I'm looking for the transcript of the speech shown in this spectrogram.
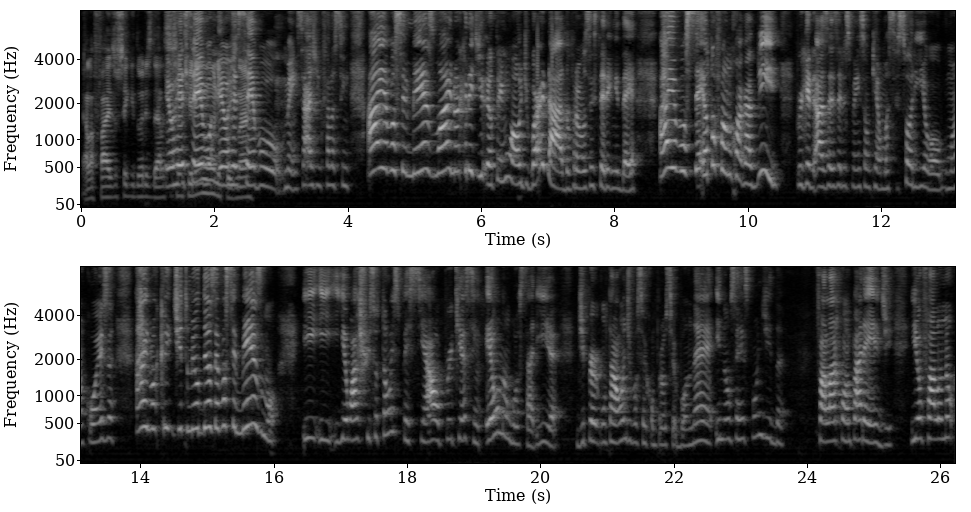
ela faz os seguidores dela Eu se recebo, únicos, eu né? recebo mensagem que fala assim: Ai, é você mesmo? Ai, não acredito. Eu tenho um áudio guardado pra vocês terem ideia. Ai, é você? Eu tô falando com a Gabi? Porque às vezes eles pensam que é uma assessoria ou alguma coisa. Ai, não acredito, meu Deus, é você mesmo? E, e- e eu acho isso tão especial, porque assim, eu não gostaria de perguntar onde você comprou o seu boné e não ser respondida. Falar com a parede. E eu falo, não.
